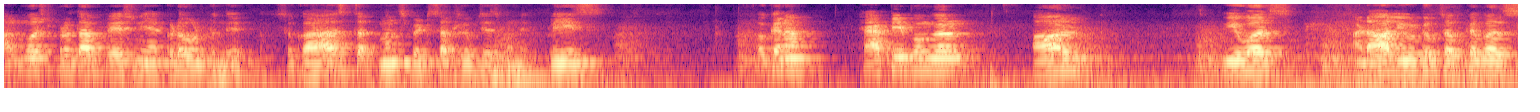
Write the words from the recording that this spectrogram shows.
ఆల్మోస్ట్ ప్రతాప్ క్రియేషన్ ఎక్కడో ఉంటుంది. సో కాస్త మనసు పెట్టి సబ్స్క్రైబ్ చేసుకోండి ప్లీజ్. ఓకేనా? Happy Pongal all viewers and all YouTube subscribers.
